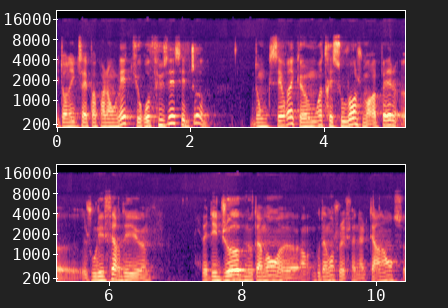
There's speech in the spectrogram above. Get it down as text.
étant donné que tu savais pas parler anglais, tu refusais ces jobs. Donc c'est vrai que moi très souvent, je me rappelle, euh, je voulais faire des, euh, il des jobs, notamment, euh, au bout d'un moment, je voulais faire une alternance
